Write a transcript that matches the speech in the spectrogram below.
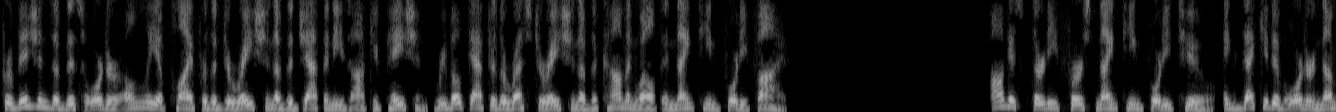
Provisions of this order only apply for the duration of the Japanese occupation, revoked after the restoration of the Commonwealth in 1945. August 31, 1942, Executive Order No.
